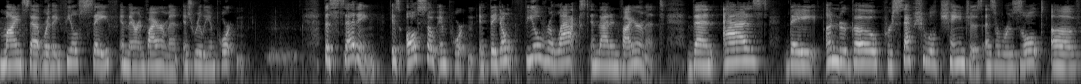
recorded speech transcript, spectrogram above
mindset where they feel safe in their environment is really important. The setting is also important. If they don't feel relaxed in that environment, then as they undergo perceptual changes as a result of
